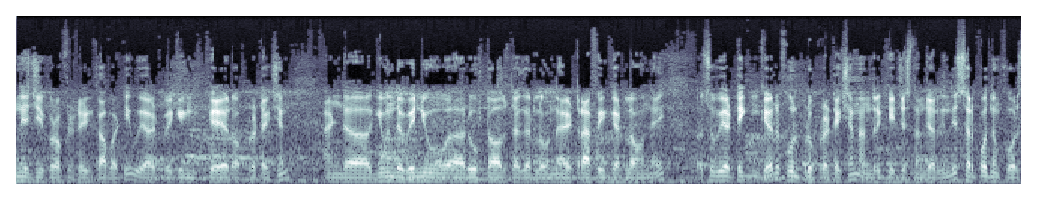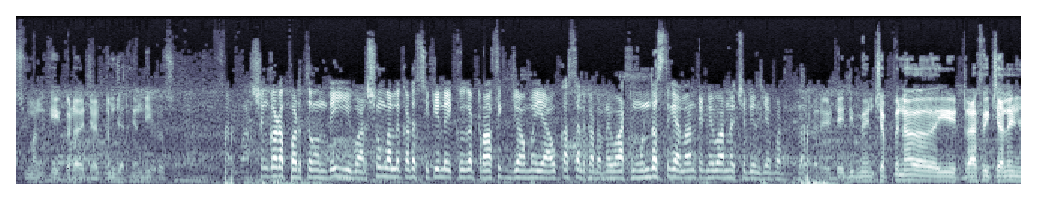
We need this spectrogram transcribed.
ఎనర్జీ ప్రొటెక్టెడ్ కాబట్టి we are taking care of protection and given the venue roof tops దగ్గరలో ఉన్నాయి ట్రాఫిక్ ఎట్లా ఉన్నాయి so we are taking care full proof protection అందరికీ ఇచ్చేస్తాం జరిగింది. సరిపోదాం ఫోర్స్ మనకి ఇక్కడ చేయడం జరిగింది ఈరోజు వర్షం కూడా పడుతుంది ఈ వర్షం వల్ల కూడా సిటీలో ఎక్కువగా ట్రాఫిక్ జామ్ అయ్యే అవకాశాలు కూడా ఉన్నాయి. వాటి ముందస్తుగా ఎలాంటి నివారణ చర్యలు చేపడుతున్నారు? Correct. ఇది మేము చెప్పిన ఈ traffic challenge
